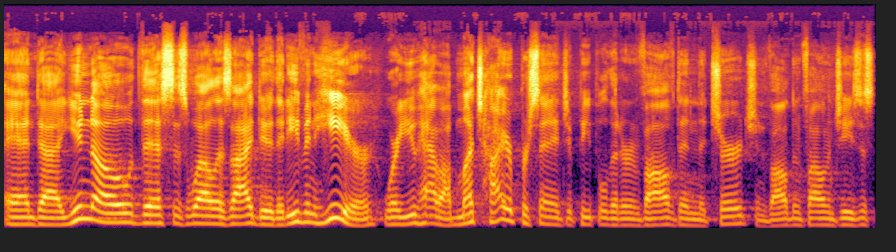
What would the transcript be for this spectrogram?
And uh, you know this as well as I do that even here, where you have a much higher percentage of people that are involved in the church, involved in following Jesus,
